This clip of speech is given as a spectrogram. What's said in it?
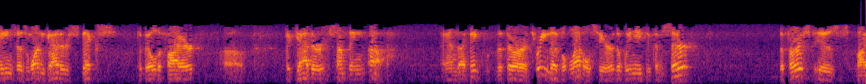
means as one gathers sticks to build a fire, uh, to gather something up. And I think that there are three level, levels here that we need to consider the first is by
